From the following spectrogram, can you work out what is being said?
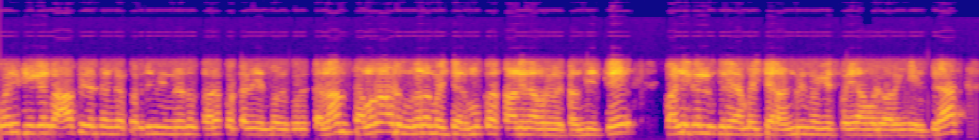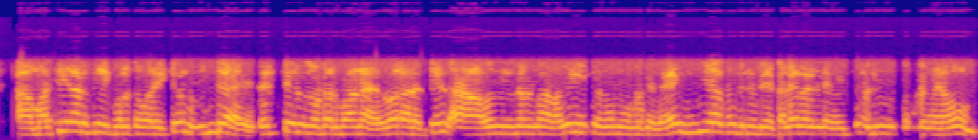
கோரிக்கைகள் ஆசிரியர் சங்க பிரதிநிதிகளிடம் தரப்பட்டது என்பது குறித்தெல்லாம் தமிழ்நாடு முதலமைச்சர் மு க ஸ்டாலின் அவர்களை சந்தித்து பள்ளிக்கல்வித்துறை அமைச்சர் அன்பில் மகேஷ் பொய்யாமொழி வழங்கியிருக்கிறார். மத்திய அரசை பொறுத்த வரைக்கும் இந்த டெட் தேர்வு தொடர்பான விவகாரத்தில் அவர்கள் வகையிட்டு இந்தியா கூட்டணியுடைய தலைவர்களை வைத்து வலியுறுத்தப்படும் எனவும்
